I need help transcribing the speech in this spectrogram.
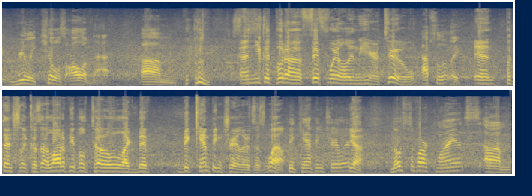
it really kills all of that. Um, And you could put a fifth wheel in here too, absolutely. and potentially, because a lot of people tow like big, camping trailers as well. Big camping trailers. Yeah. Most of our clients, um,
